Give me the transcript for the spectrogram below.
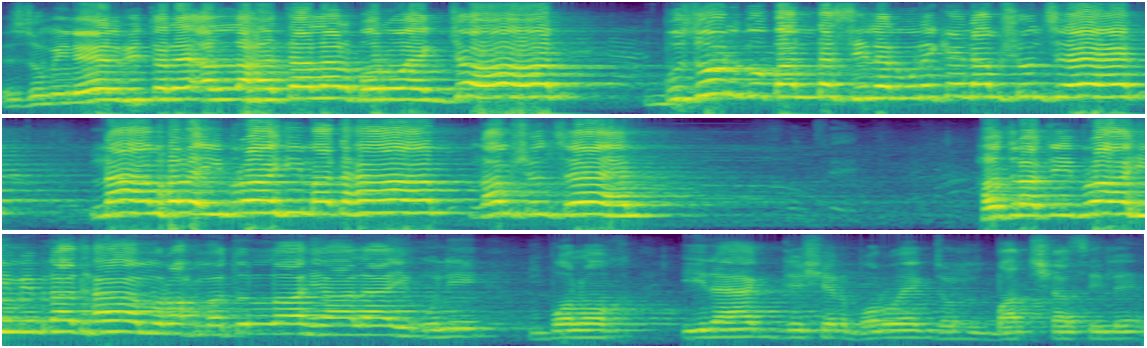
জমিনের ভিতরে আল্লাহ তাআলার বড় একজন বুজুর্গ বান্দা ছিলেন অনেকে নাম শুনছেন? নাম হলো ইব্রাহিম আধাম নাম শুনছেন? হজরত ইব্রাহিম ইবন আধাম রহমতুল্লাহ আলাই উনি বলক ইরাক দেশের বড় একজন বাদশাহ ছিলেন।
